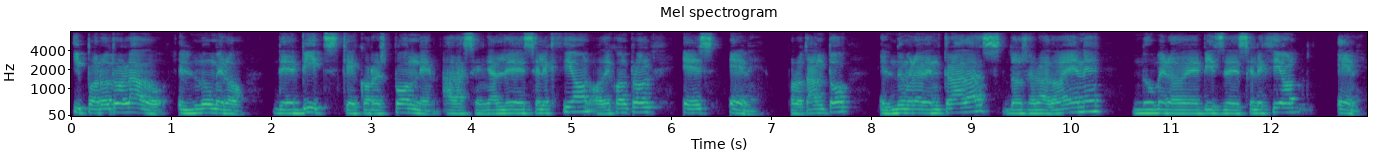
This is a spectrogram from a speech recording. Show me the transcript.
Y por otro lado, el número de bits que corresponden a la señal de selección o de control es n. Por lo tanto, el número de entradas, 2 elevado a n, número de bits de selección, n.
